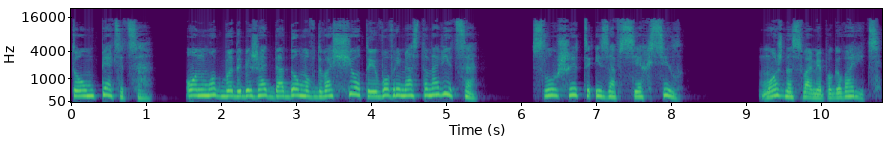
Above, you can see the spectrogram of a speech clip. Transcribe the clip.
Том пятится. Он мог бы добежать до дома в два счета и вовремя остановиться. Слушает изо всех сил. «Можно с вами поговорить?»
